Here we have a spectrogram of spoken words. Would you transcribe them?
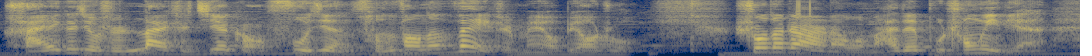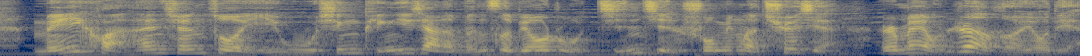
还一个就是 latch 接口附件存放的位置没有标注。说到这儿呢，我们还得补充一点，每一款安全座椅五星评级下的文字标注仅仅说明了缺陷，而没有任何优点。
